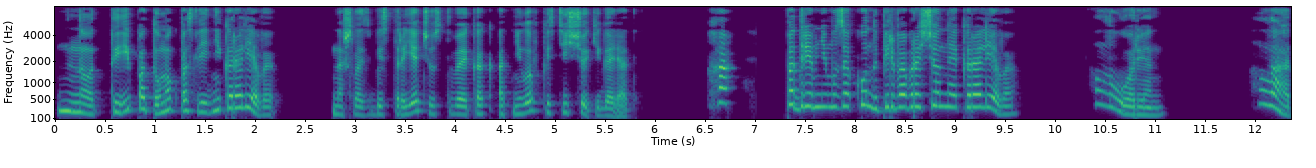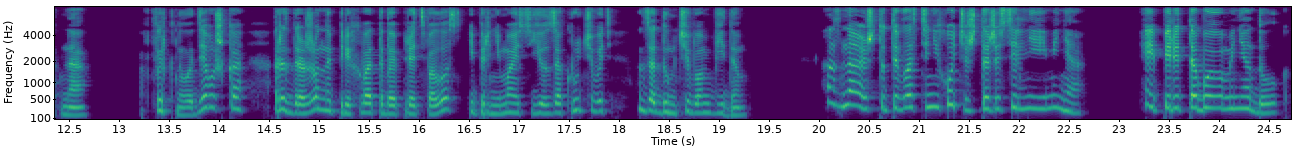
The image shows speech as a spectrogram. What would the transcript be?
Но ты потомок последней королевы. Нашлась быстро я, чувствуя, как от неловкости щеки горят. Ха! По древнему закону первообращенная королева. Лорен. Ладно, фыркнула девушка, раздраженно перехватывая прядь волос и принимаясь ее закручивать задумчивым видом. «Знаю, что ты власти не хочешь даже сильнее меня. И перед тобой у меня долг.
